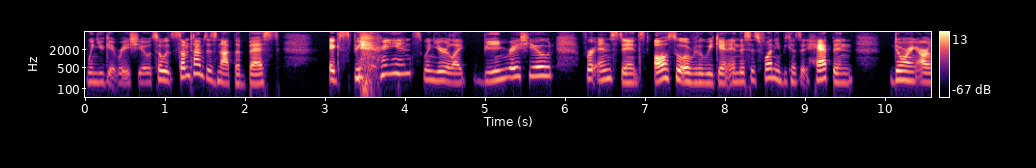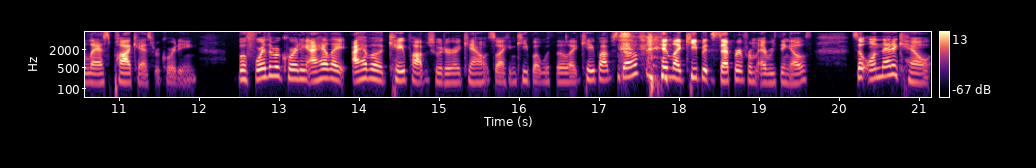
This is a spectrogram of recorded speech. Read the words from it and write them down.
when you get ratioed. So it's sometimes it's not the best experience when you're like being ratioed. For instance, also over the weekend, and this is funny because it happened during our last podcast recording. Before the recording, I had like I have a K-pop Twitter account so I can keep up with the like K-pop stuff and like keep it separate from everything else. So on that account,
